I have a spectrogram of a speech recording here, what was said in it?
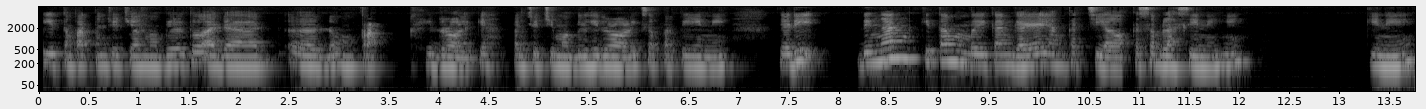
di tempat pencucian mobil tuh ada e, dongkrak hidrolik ya, pencuci mobil hidrolik seperti ini. Jadi dengan kita memberikan gaya yang kecil ke sebelah sini, gini,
